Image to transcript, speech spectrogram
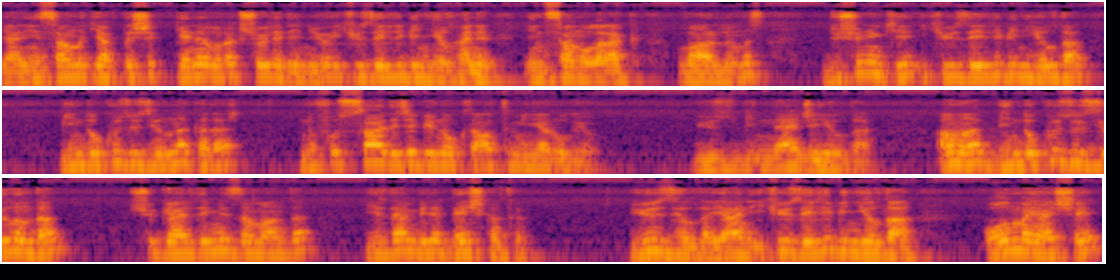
Yani insanlık yaklaşık genel olarak şöyle deniyor. 250 bin yıl hani insan olarak varlığımız. Düşünün ki 250 bin yılda 1900 yılına kadar nüfus sadece 1.6 milyar oluyor. Yüz binlerce yılda. Ama 1900 yılından şu geldiğimiz zamanda birdenbire 5 katı. 100 yılda yani 250 bin yılda olmayan şey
